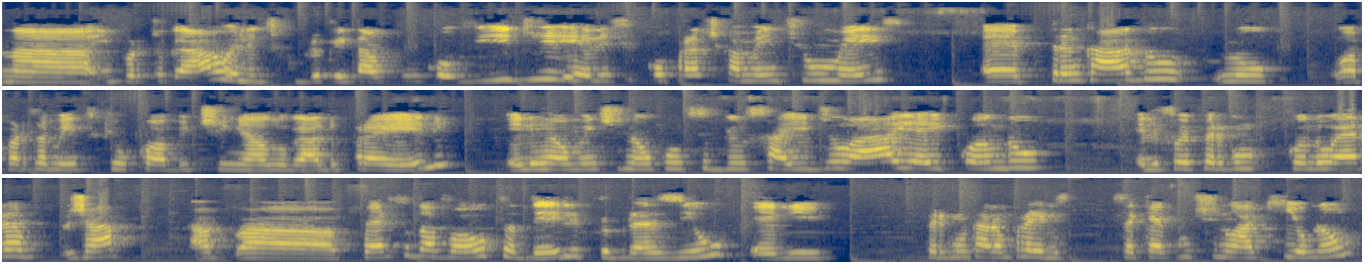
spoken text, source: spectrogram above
na, em Portugal, ele descobriu que ele estava com Covid e ele ficou praticamente um mês é, trancado no, apartamento que o Kobe tinha alugado para ele. Ele realmente não conseguiu sair de lá e aí quando ele foi quando era já a, a, perto da volta dele pro Brasil, ele perguntaram para ele: "Você quer continuar aqui ou não?"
